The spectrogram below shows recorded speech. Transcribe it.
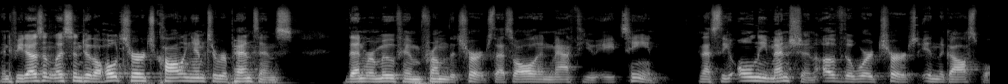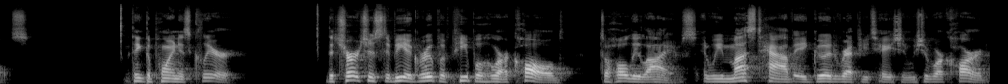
And if he doesn't listen to the whole church calling him to repentance, then remove him from the church. That's all in Matthew 18. And that's the only mention of the word church in the Gospels. I think the point is clear. The church is to be a group of people who are called to holy lives, and we must have a good reputation. We should work hard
